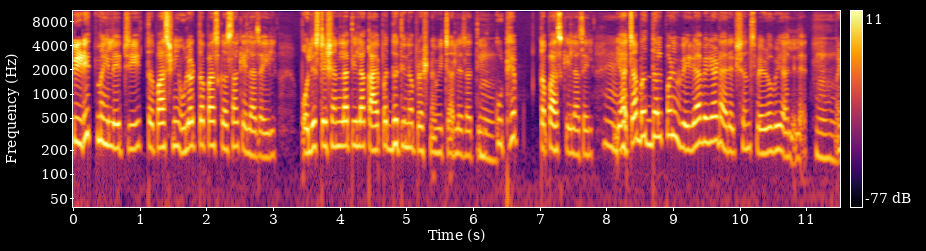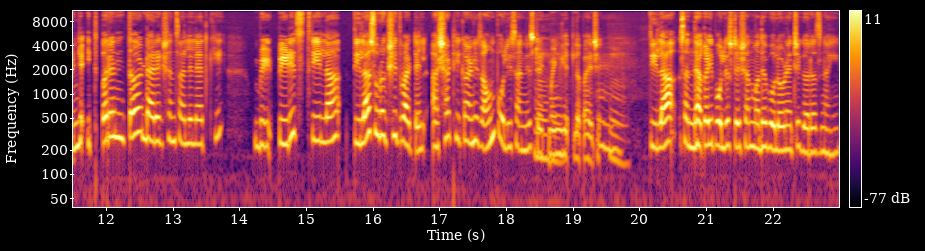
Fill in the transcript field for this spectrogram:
पीडित महिलेची तपासणी उलट तपास कसा केला जाईल पोलीस स्टेशनला तिला काय पद्धतीनं प्रश्न विचारले जातील. कुठे तपास केला जाईल हम्म. ह्याच्याबद्दल पण वेगळ्या वेगळ्या डायरेक्शन्स वेळोवेळी आलेल्या आहेत. म्हणजे इथपर्यंत डायरेक्शन्स आलेले आहेत की पीडित स्त्रीला तिला सुरक्षित वाटेल अशा ठिकाणी जाऊन पोलिसांनी स्टेटमेंट. घेतलं पाहिजे. तिला संध्याकाळी पोलीस स्टेशनमध्ये बोलवण्याची गरज नाही.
